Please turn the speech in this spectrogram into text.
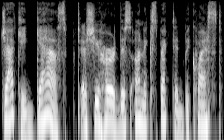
Jackie gasped as she heard this unexpected bequest.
